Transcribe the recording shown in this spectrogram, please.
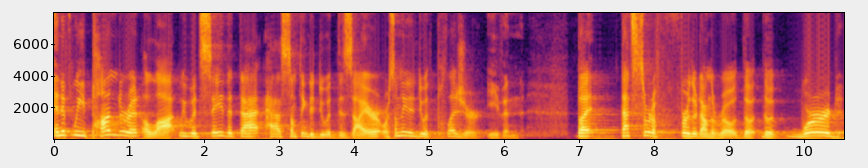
And if we ponder it a lot, we would say that that has something to do with desire or something to do with pleasure, even. But that's sort of further down the road. The, the word,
